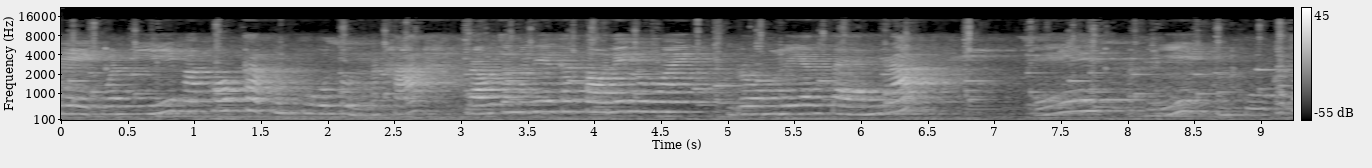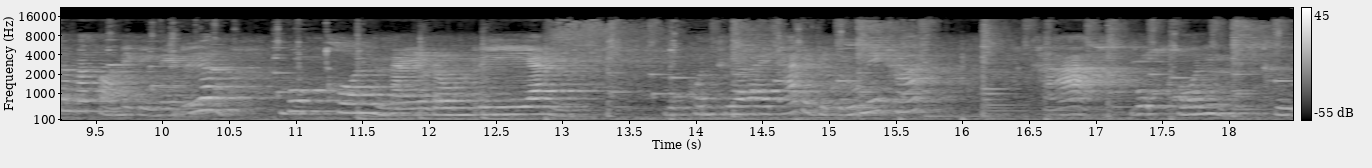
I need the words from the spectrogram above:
เด็กๆ วันนี้มาพบกับคุณครูตุ่นนะคะ เราจะมาเรียนกันต่อในหน่วย โรงเรียนแสนรัก เอ๊ะวันนี้คุณครูก็จะมาสอนเด็กๆในเรื่อง บุคคลในโรงเรียน บุคคลคืออะไรคะเด็กๆรู้ไหมคะ ค่ะ บุคคลคือ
